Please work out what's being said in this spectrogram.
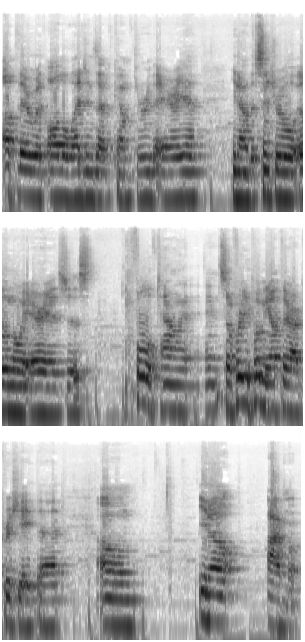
up there with all the legends that have come through the area. You know, the central Illinois area is just full of talent, and so for you to put me up there, I appreciate that. Um, you know, I'm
